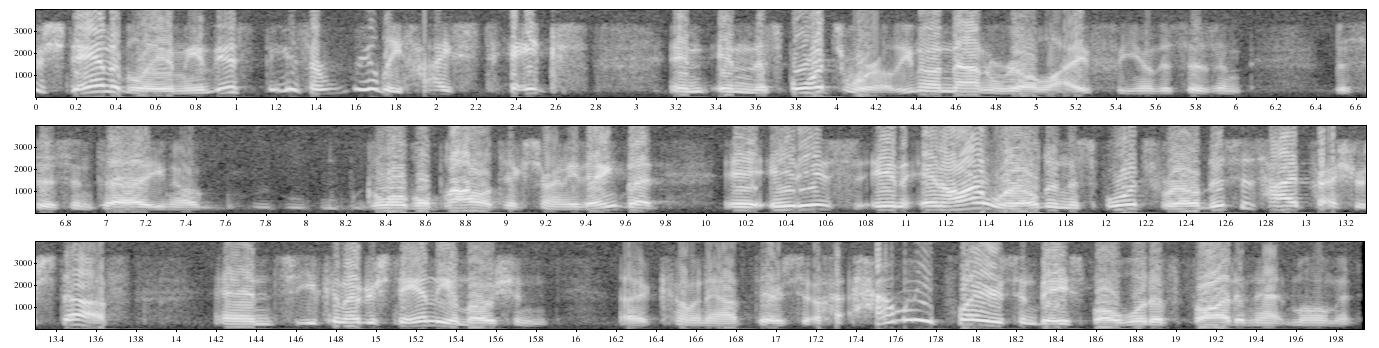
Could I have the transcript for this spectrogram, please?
understandably, I mean, this, these are really high stakes in in the sports world. You know, not in real life. You know, this isn't this isn't uh, you know global politics or anything, but it, it is in in our world, in the sports world. This is high pressure stuff, and so you can understand the emotion uh, coming out there. So, how many players in baseball would have thought in that moment?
